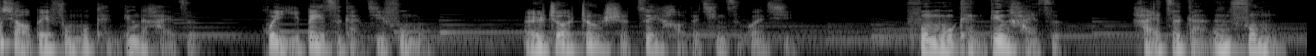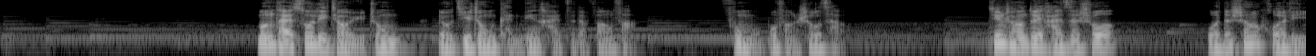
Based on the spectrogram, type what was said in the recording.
小被父母肯定的孩子，会一辈子感激父母，而这正是最好的亲子关系。父母肯定孩子，孩子感恩父母。蒙台梭利教育中有几种肯定孩子的方法，父母不妨收藏。经常对孩子说：“我的生活里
